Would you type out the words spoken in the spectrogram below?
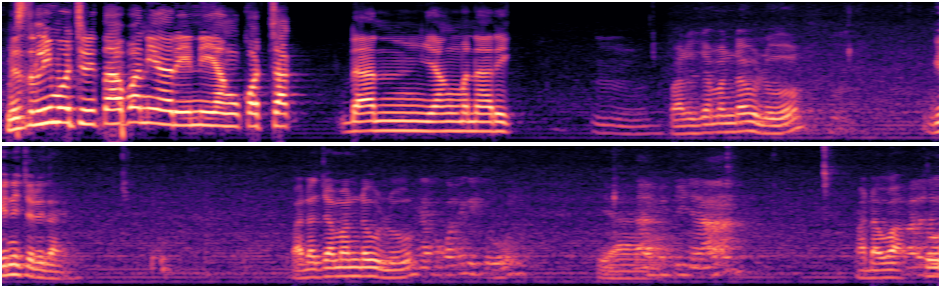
Mr. Lee mau cerita apa nih hari ini yang kocak dan yang menarik? Hmm, pada zaman dahulu, gini ceritanya. Pada zaman dahulu, Ya pokoknya gitu. ya Dan intinya pada waktu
